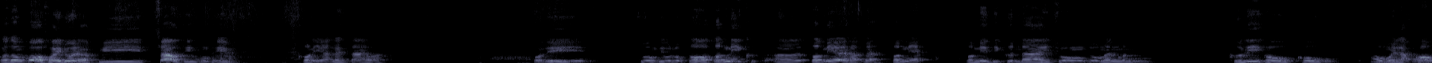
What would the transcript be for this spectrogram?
ก็ต้องขออภัยด้วยนะครับพี่เช้าที่กรุงเทพขออนุญาตแรงตายว่าพอดีช่วงที่ลูกโตตอนนี้เอ่อตอนนี้นะครับนะตอนเนี้ยตอนนี้ดีขึ้นได้ช่วงช่วงนั้นมันเคอรี่เขาเขาเขาไม่หลับข้อง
